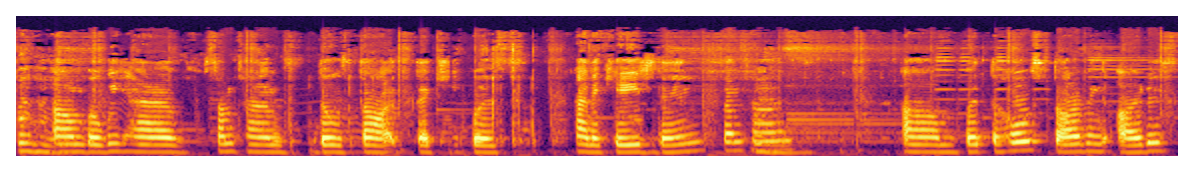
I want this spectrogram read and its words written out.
mm-hmm. um, but we have sometimes those thoughts that keep us kind of caged in. Sometimes, mm-hmm. um, but the whole starving artist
